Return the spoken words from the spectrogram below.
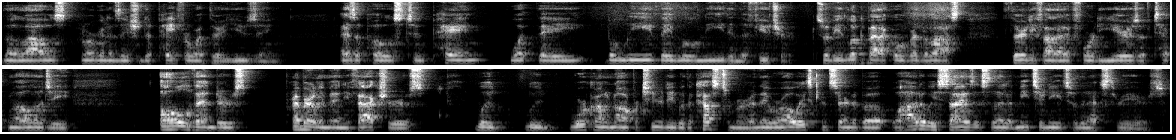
that allows an organization to pay for what they're using as opposed to paying what they believe they will need in the future. So if you look back over the last 35, 40 years of technology, all vendors, primarily manufacturers, would would work on an opportunity with a customer and they were always concerned about, well, how do we size it so that it meets your needs for the next three years?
